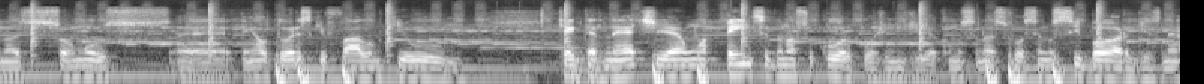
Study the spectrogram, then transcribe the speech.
Nós somos. É, tem autores que falam que, o, que a internet é um apêndice do nosso corpo hoje em dia, como se nós fôssemos ciborgues, né?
